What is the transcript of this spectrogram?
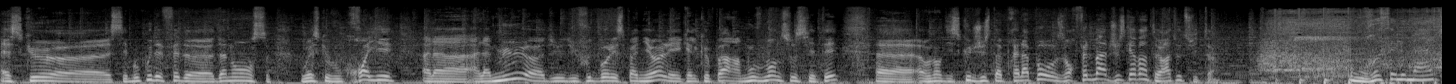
Est-ce que euh, c'est beaucoup d'effets de- d'annonce ou est-ce que vous croyez à la, à la mue euh, du, du football espagnol et quelque part un mouvement de société? Euh, On en discute juste après la pause. On refait le match jusqu'à 20h. À tout de suite. On refait le match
